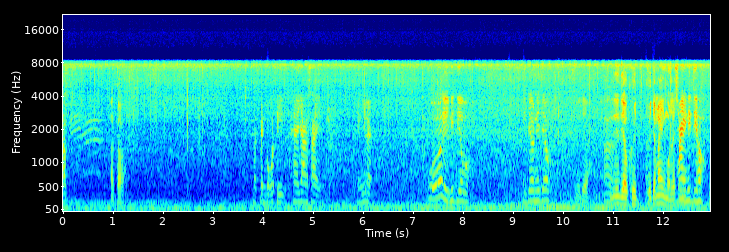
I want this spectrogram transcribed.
ครับ เอาต่อ มันเป็นปกติแค่ย่างไส้ อย่างนี้แหละ โอ้ย นิดเดียว นิดเดียว นิดเดียว นิดเดียวเออนิดเดียวคือคือจะไหม้หมดแล้วใช่ไหไม่มนิดเดียว เ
